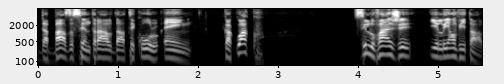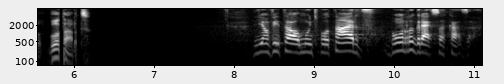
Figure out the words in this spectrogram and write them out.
Da base central da Tecul em Cacuaco, Silvange e Leão Vital. Boa tarde. Leão Vital, muito boa tarde. Bom regresso a casa.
